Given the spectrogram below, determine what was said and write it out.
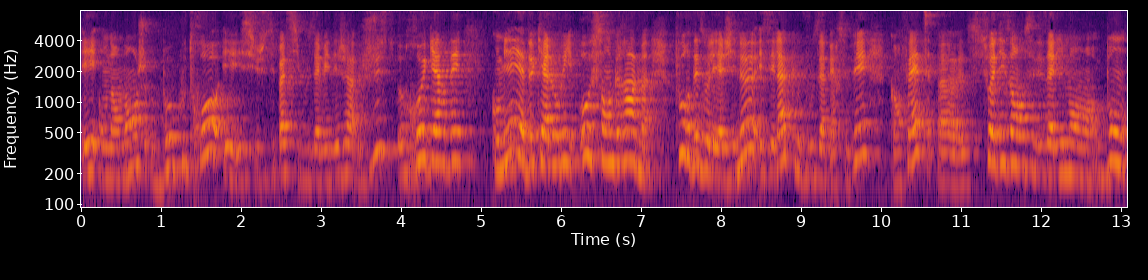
Et on en mange beaucoup trop. Et je sais pas si vous avez déjà juste regardé combien il y a de calories au 100 grammes pour des oléagineux et c'est là que vous apercevez qu'en fait, euh, soi-disant, c'est des aliments bons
